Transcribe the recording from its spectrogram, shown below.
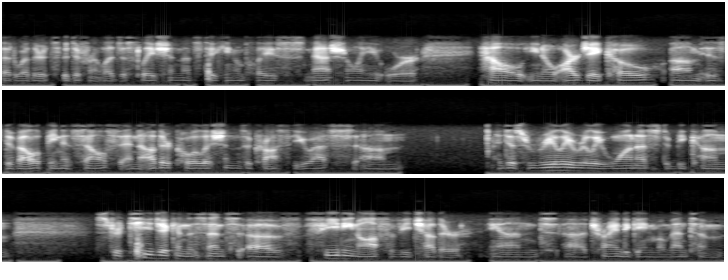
said, whether it's the different legislation that's taking place nationally or how you know RJCO um, is developing itself and other coalitions across the U.S. Um, I just really, really want us to become strategic in the sense of feeding off of each other and uh, trying to gain momentum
